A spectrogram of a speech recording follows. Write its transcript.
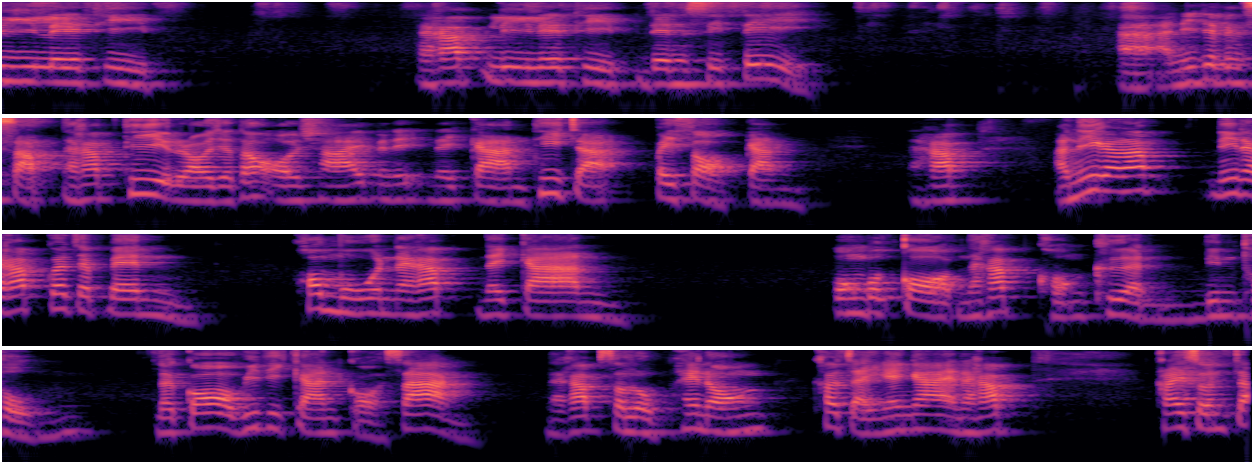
relative นะครับ relative density อ่าอันนี้จะเป็นศัพท์นะครับที่เราจะต้องเอาใช้ในในการที่จะไปสอบกันนะครับ อันนี้ครับนี่นะครับก็จะเป็นข้อมูลนะครับในการองค์ประกอบนะครับของเขื่อนดินถม แล้วก็วิธีการก่อสร้างนะครับ สรุปให้น้องเข้าใจง่าย ๆนะครับ ใครสนใจ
